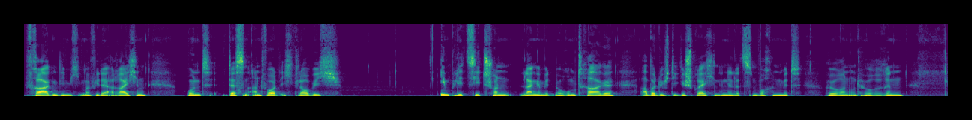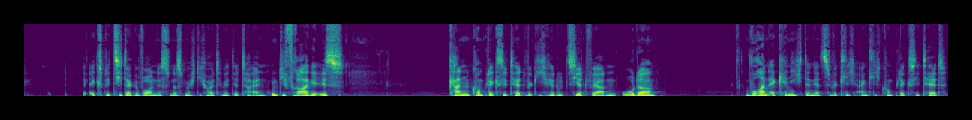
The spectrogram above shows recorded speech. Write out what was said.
Fragen, die mich immer wieder erreichen und dessen Antwort ich glaube ich implizit schon lange mit mir rumtrage, aber durch die Gespräche in den letzten Wochen mit Hörern und Hörerinnen expliziter geworden ist und das möchte ich heute mit dir teilen. Und die Frage ist, kann Komplexität wirklich reduziert werden oder woran erkenne ich denn jetzt wirklich eigentlich Komplexität?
